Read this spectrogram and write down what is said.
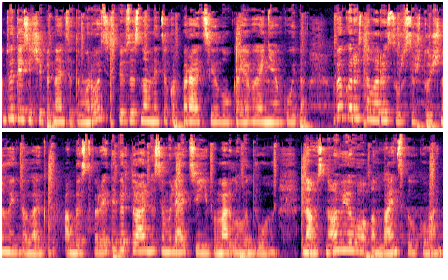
У 2015 році співзасновниця корпорації Лука Євгенія Куйда використала ресурси штучного інтелекту, аби створити віртуальну симуляцію її померлого друга на основі його онлайн-спілкувань.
